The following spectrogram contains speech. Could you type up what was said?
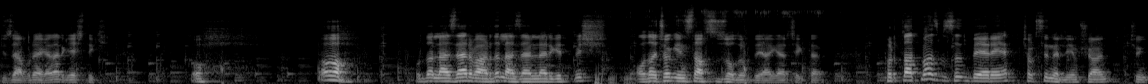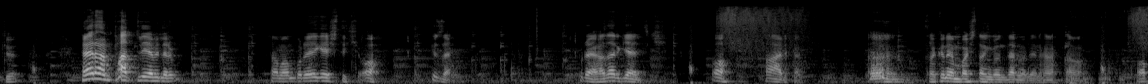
güzel buraya kadar geçtik. Oh. Oh. Burada lazer vardı lazerler gitmiş. O da çok insafsız olurdu ya gerçekten. Pırtlatmaz mısın BR'ye? Çok sinirliyim şu an çünkü. Her an patlayabilirim. Tamam buraya geçtik. Oh. Güzel. Buraya kadar geldik. Oh harika. Sakın en baştan gönderme beni. Ha tamam. Hop.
